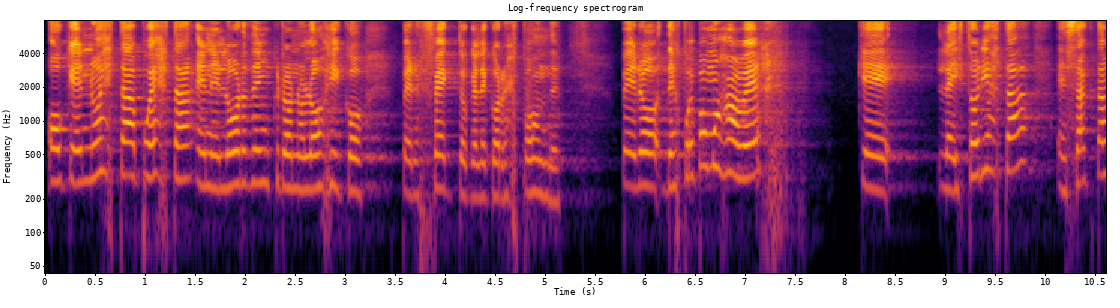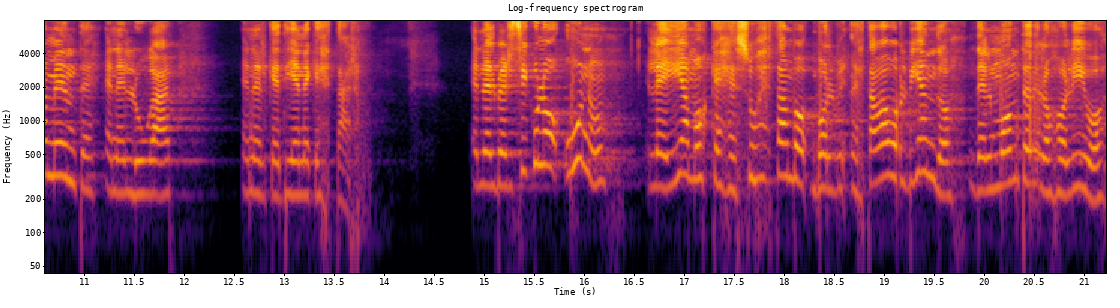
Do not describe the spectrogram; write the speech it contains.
o que no está puesta en el orden cronológico perfecto que le corresponde. Pero después vamos a ver que la historia está exactamente en el lugar en el que tiene que estar. En el versículo 1 leíamos que Jesús estaba volviendo del monte de los olivos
